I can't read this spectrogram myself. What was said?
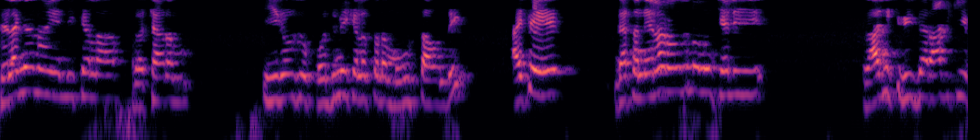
తెలంగాణ ఎన్నికల ప్రచారం ఈరోజు పొద్దుమికలతో ముగుస్తూ ఉంది. అయితే గత నెల రోజుల నుంచి రాజకీయ వివిధ రాజకీయ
